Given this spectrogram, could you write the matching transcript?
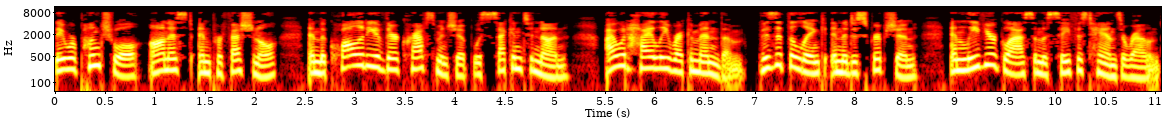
They were punctual, honest, and professional, and the quality of their craftsmanship was second to none. I would highly recommend them. Visit the link in the description and leave your glass in the safest hands around.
